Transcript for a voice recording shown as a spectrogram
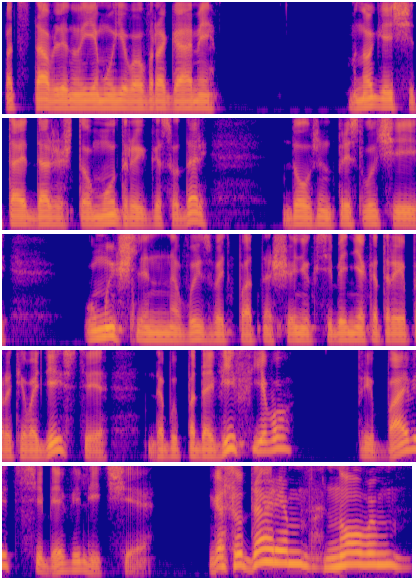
подставленную ему его врагами. Многие считают даже, что мудрый государь должен при случае умышленно вызвать по отношению к себе некоторые противодействия, дабы, подавив его, прибавить себе величие. Государям новым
